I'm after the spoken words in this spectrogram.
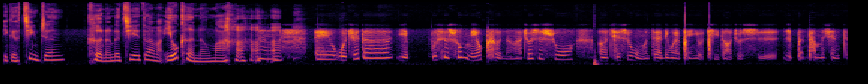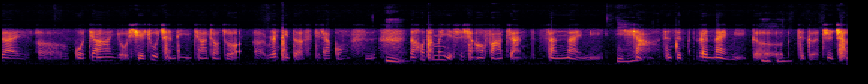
一个竞争可能的阶段吗？有可能吗？嗯，哎，我觉得也。不是说没有可能啊，就是说，呃，其实我们在另外一篇有提到，就是日本他们现在呃国家有协助成立一家叫做呃 Rapidus 这家公司，嗯，然后他们也是想要发展三纳米以下，嗯、甚至二纳米的这个制程，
